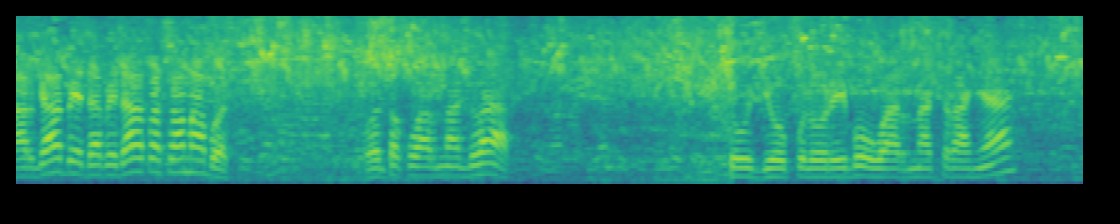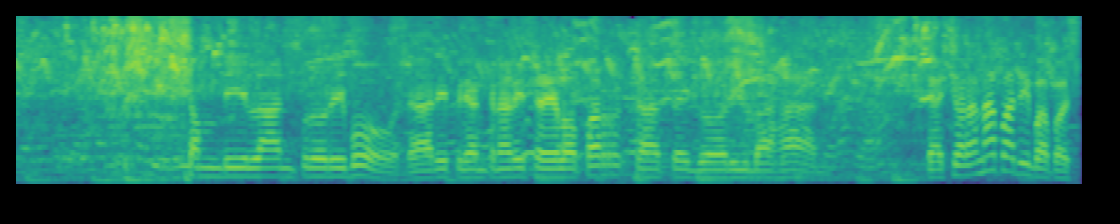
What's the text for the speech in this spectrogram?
Harga beda-beda apa sama bos? Untuk warna gelap 70.000 warna cerahnya 90.000 dari pilihan kenari loper kategori bahan. Gacoran apa nih Pak Bos?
